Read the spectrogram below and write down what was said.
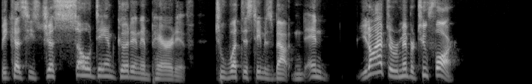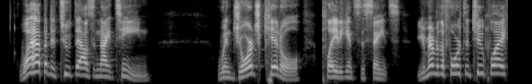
because he's just so damn good and imperative to what this team is about. And, and you don't have to remember too far. What happened in 2019 when George Kittle played against the Saints? You remember the fourth and two play?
